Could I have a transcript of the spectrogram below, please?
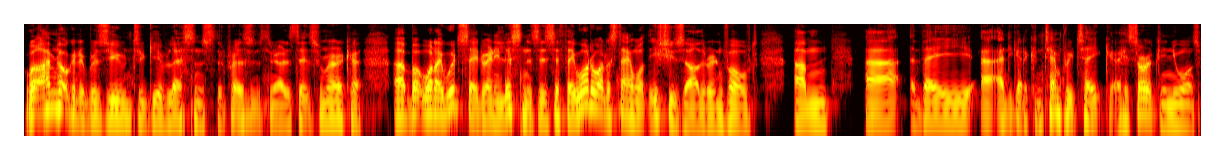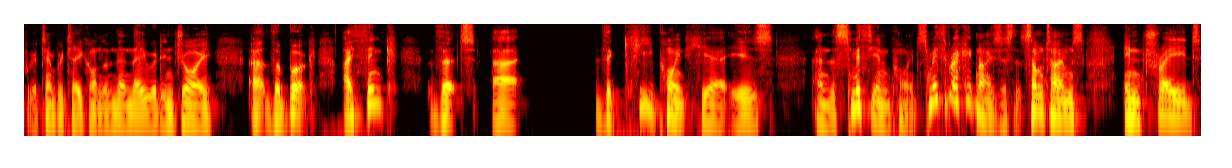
Well, I'm not going to presume to give lessons to the President of the United States of America. Uh, but what I would say to any listeners is if they want to understand what the issues are that are involved, um, uh, they uh, and to get a contemporary take, a historically nuanced but contemporary take on them, then they would enjoy uh, the book. I think that uh, the key point here is and the Smithian point. Smith recognizes that sometimes in trade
